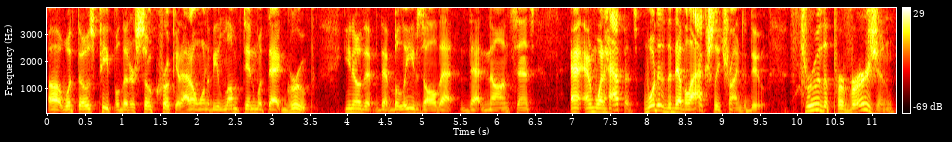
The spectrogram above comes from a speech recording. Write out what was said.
uh, with those people that are so crooked. I don't want to be lumped in with that group, you know, that, that believes all that, that nonsense. And, and what happens? What is the devil actually trying to do? Through the perversion,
